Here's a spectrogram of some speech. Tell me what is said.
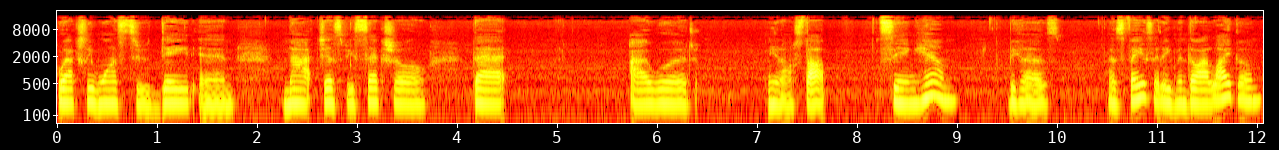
who actually wants to date and not just be sexual, that I would, you know, stop seeing him because let's face it, even though I like him,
